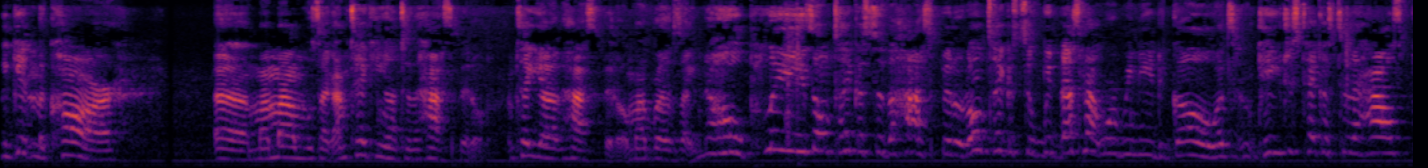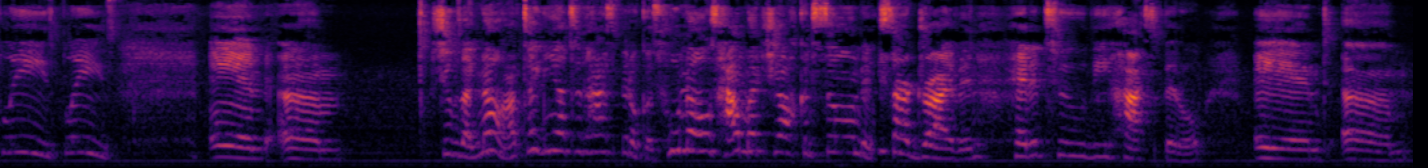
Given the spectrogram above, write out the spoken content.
We get in the car. Uh, my mom was like, I'm taking y'all to the hospital. I'm taking y'all to the hospital. My brother's like, no, please don't take us to the hospital. Don't take us to, we, that's not where we need to go. It's, can you just take us to the house, please, please? And um, she was like, no, I'm taking y'all to the hospital because who knows how much y'all consumed. And we start driving, headed to the hospital. And um,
